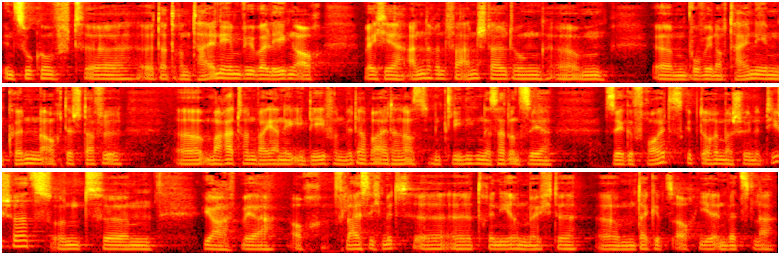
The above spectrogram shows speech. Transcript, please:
in Zukunft äh, daran teilnehmen. Wir überlegen auch, welche anderen Veranstaltungen, ähm, ähm, wo wir noch teilnehmen können, auch der Staffel äh, Marathon war ja eine Idee von Mitarbeitern aus den Kliniken. Das hat uns sehr, sehr gefreut. Es gibt auch immer schöne T-Shirts und ähm, ja, wer auch fleißig mit äh, äh trainieren möchte, ähm, da gibt's auch hier in Wetzlar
